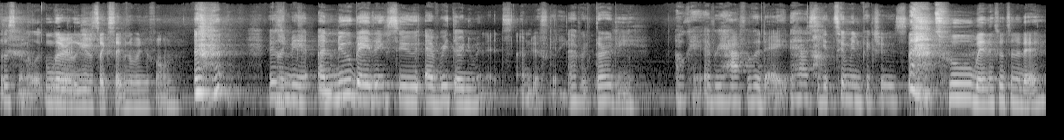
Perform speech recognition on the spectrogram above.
So it's gonna look literally weird. you're just like saving them in your phone. There's like, gonna be a new bathing suit every thirty minutes. I'm just kidding. Every thirty. Okay, every half of a day. It has to get too many pictures. two bathing suits in a day.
